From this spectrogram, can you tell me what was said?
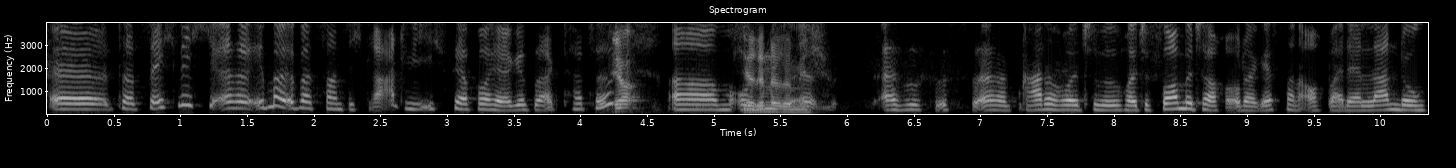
Äh, tatsächlich äh, immer über 20 Grad, wie ich es ja vorher gesagt hatte. Ja, Ähm, ich erinnere und, mich. Äh, also es ist äh, gerade heute, heute Vormittag oder gestern auch bei der Landung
